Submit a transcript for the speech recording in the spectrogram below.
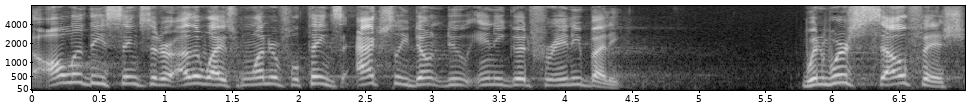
all of these things that are otherwise wonderful things actually don't do any good for anybody. When we're selfish,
